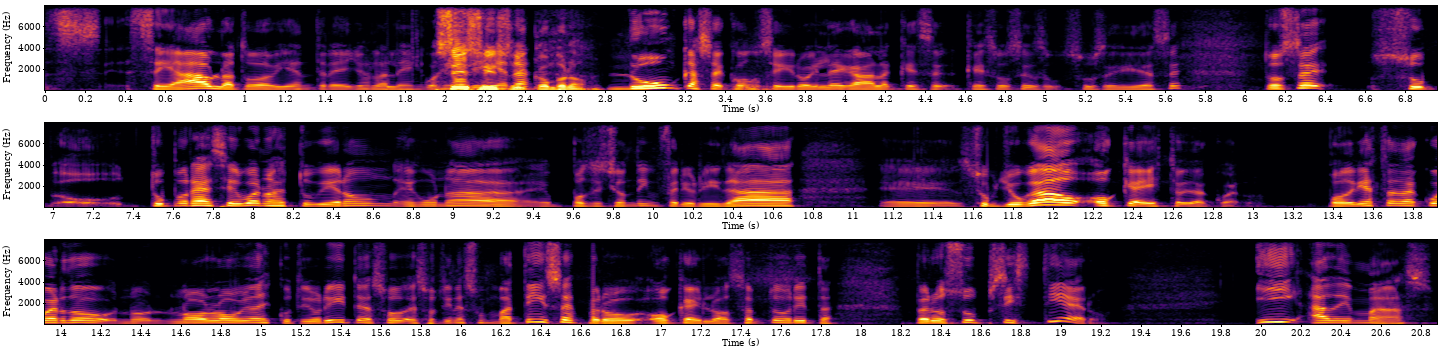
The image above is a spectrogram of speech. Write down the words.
se habla todavía entre ellos la lengua Sí, sí, indígena. sí, cómo no. Nunca se consideró ilegal que, se- que eso se su- sucediese. Entonces, tú podrás decir, bueno, estuvieron en una eh, posición de inferioridad, eh, subyugados. Ok, estoy de acuerdo. Podría estar de acuerdo, no, no lo voy a discutir ahorita, eso, eso tiene sus matices, pero ok, lo acepto ahorita. Pero subsistieron. Y además,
